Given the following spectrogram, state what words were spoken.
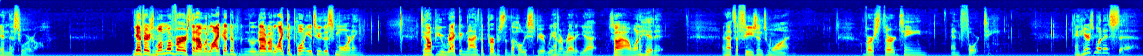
in this world. Yet there's one more verse that I would like to, that I would like to point you to this morning to help you recognize the purpose of the Holy Spirit. We haven't read it yet, so I, I want to hit it. And that's Ephesians 1, verse 13 and 14. And here's what it says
